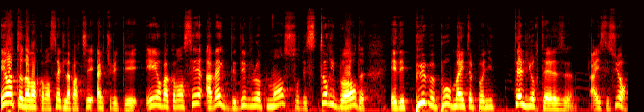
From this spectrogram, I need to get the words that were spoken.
Et on va tout d'abord commencer avec la partie actualité. Et on va commencer avec des développements sur des storyboards et des pubs pour My Little Pony Tell Your Tales. Ah oui, c'est sûr.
